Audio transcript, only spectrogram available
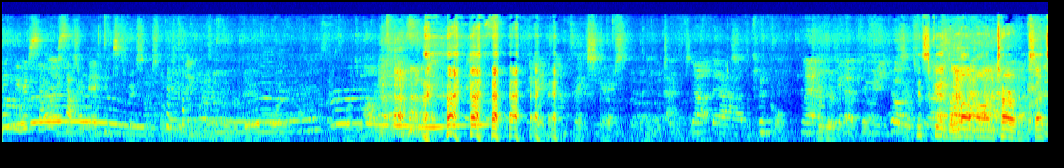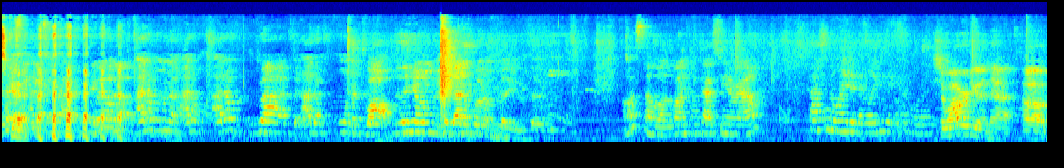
You're so excited. Not that I plan on picking up too many turtles. It's good to love on turtles. That's good. Well, I don't wanna, I don't, I don't drive, but I don't wanna drop them because I don't put them food, so. Awesome. Well, want to come passing around? Passing away to Emily, you can. So while we're doing that, um,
